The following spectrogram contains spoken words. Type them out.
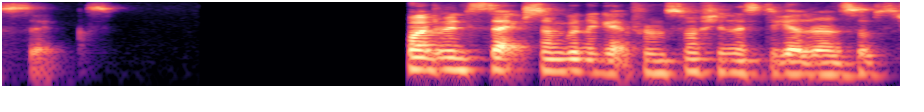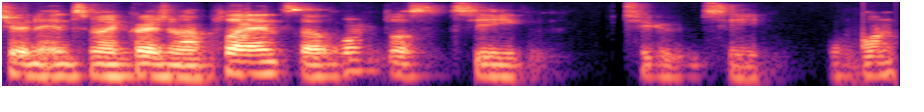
6. Point of intersection I'm going to get from smushing this together and substituting it into my equation of our plane. So 1 plus t, 2t, 1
